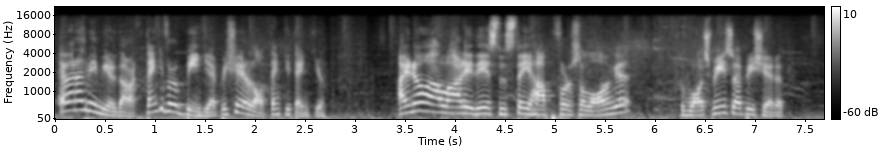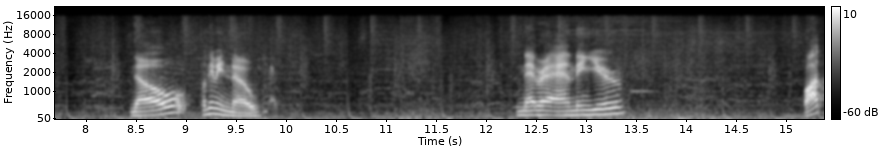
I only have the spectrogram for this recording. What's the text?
Have a nice Mimir, Dark. Thank you for being here. I appreciate it a lot. Thank you, thank you. I know how hard it is to stay up for so long to watch me, so I appreciate it. No? What do you mean no? Never ending you? What?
